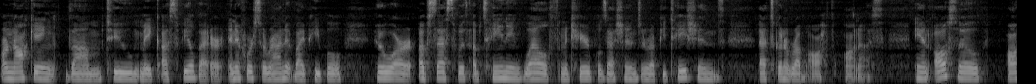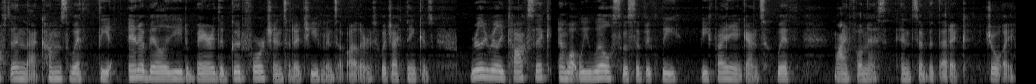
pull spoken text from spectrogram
or knocking them to make us feel better. And if we're surrounded by people who are obsessed with obtaining wealth, material possessions, and reputations, that's going to rub off on us. And also, often that comes with the inability to bear the good fortunes and achievements of others, which I think is really, really toxic and what we will specifically be fighting against with mindfulness and sympathetic joy.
